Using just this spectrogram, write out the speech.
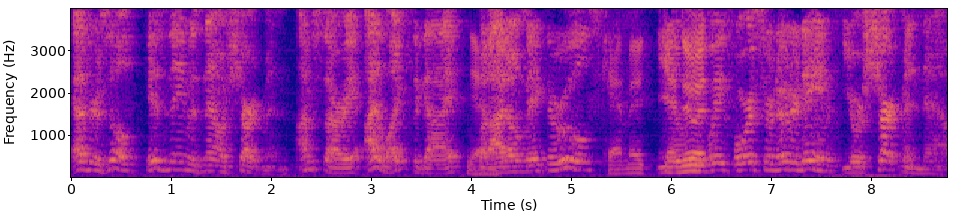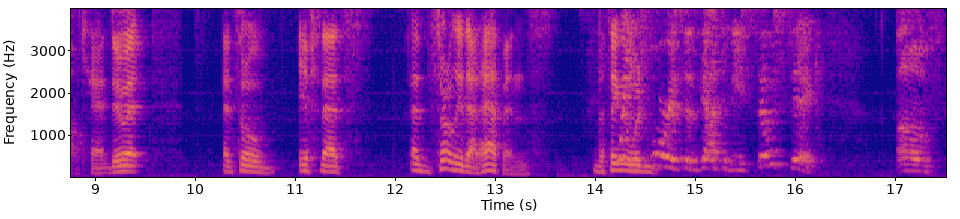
As a result, his name is now Shartman. I'm sorry, I liked the guy, Yeah. but I don't make the rules. can't make You can't do leave it. Wake Forest for Notre Dame, you're Shartman now. Can't do it. And so if that's and certainly that happens. The thing that Wake would Forest has got to be so sick of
